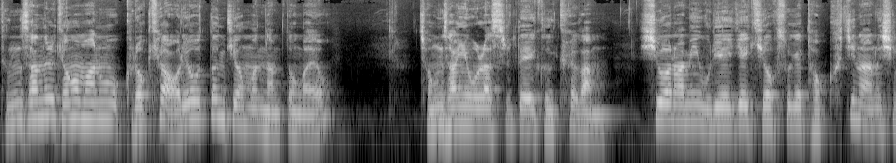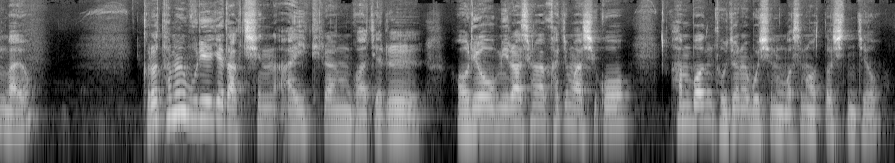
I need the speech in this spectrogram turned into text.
등산을 경험한 후 그렇게 어려웠던 기억만 남던가요? 정상에 올랐을 때의 그 쾌감, 시원함이 우리에게 기억 속에 더 크진 않으신가요? 그렇다면 우리에게 닥친 IT라는 과제를 어려움이라 생각하지 마시고 한번 도전해 보시는 것은 어떠신지요?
